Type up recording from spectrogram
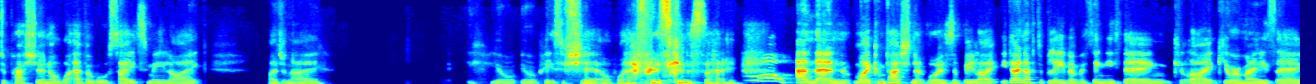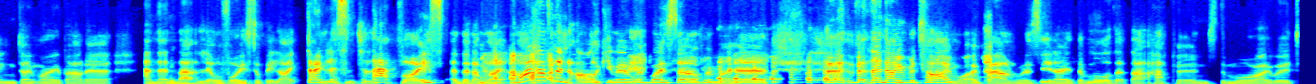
depression or whatever will say to me, like, I don't know, you're you're a piece of shit or whatever it's going to say. Oh. and then my compassionate voice would be like you don't have to believe everything you think. Like you're amazing. Don't worry about it. And then yeah. that little voice will be like don't listen to that voice. And then i'm like am i having an argument with myself in my head? Uh, but then over time what i found was you know the more that that happened the more i would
